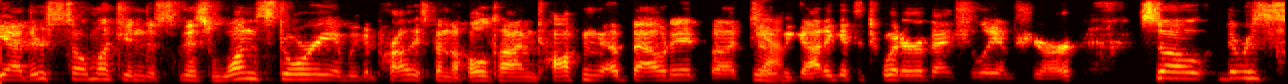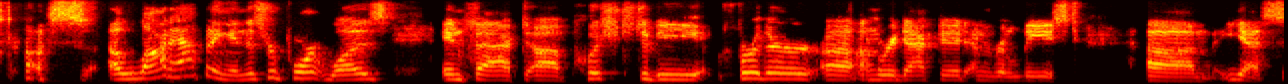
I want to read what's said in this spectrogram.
Yeah, there's so much in this this one story, and we could probably spend the whole time talking about it. But uh, we got to get to Twitter eventually, I'm sure. So there was a, lot happening, and this report was, in fact, uh, pushed to be further uh, unredacted and released. Um, yes,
